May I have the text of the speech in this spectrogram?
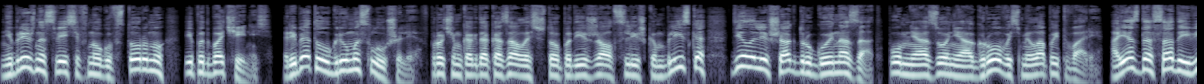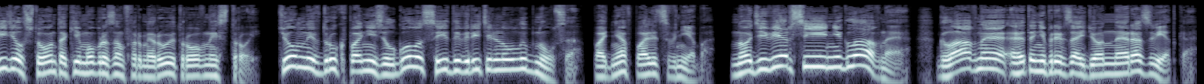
небрежно свесив ногу в сторону и подбоченясь. Ребята угрюмо слушали, впрочем, когда казалось, что подъезжал слишком близко, делали шаг другой назад, помня о зоне агро восьмилапой твари. А я с досадой видел, что он таким образом формирует ровный строй. Темный вдруг понизил голос и доверительно улыбнулся, подняв палец в небо. Но диверсии не главное. Главное — это непревзойденная разведка.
